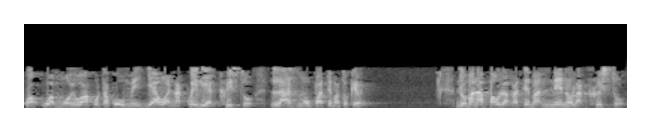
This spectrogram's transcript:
kwa kuwa moyo wako utakuwa umejawa na kweli ya kristo lazima upate matokeo. Ndio maana paulo akasema neno la kristo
